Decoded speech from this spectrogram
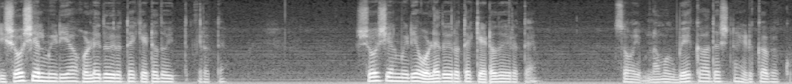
ಈ ಸೋಷಿಯಲ್ ಮೀಡಿಯಾ ಒಳ್ಳೆಯದು ಇರುತ್ತೆ ಕೆಟ್ಟದ್ದು ಇತ್ತು ಇರುತ್ತೆ. ಸೋಷಿಯಲ್ ಮೀಡಿಯಾ ಒಳ್ಳೆಯದು ಇರುತ್ತೆ, ಕೆಟ್ಟದು ಇರುತ್ತೆ. ಸೊ, ನಮಗೆ ಬೇಕಾದಷ್ಟನ್ನ ಹಿಡ್ಕೋಬೇಕು.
